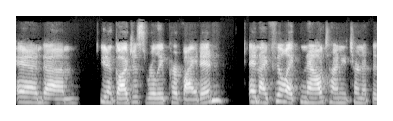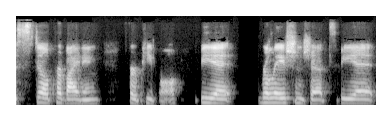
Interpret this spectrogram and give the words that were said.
and um, you know god just really provided and i feel like now tiny turnip is still providing for people be it relationships, be it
